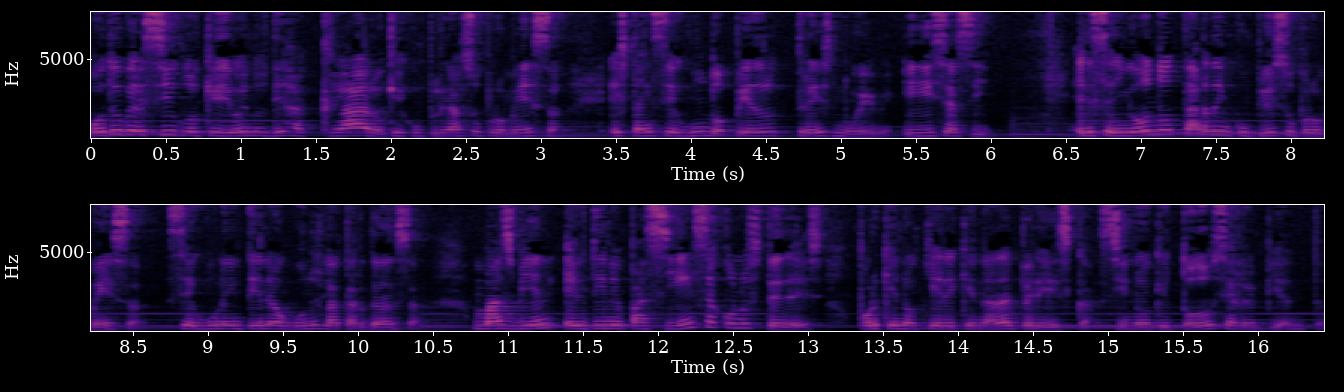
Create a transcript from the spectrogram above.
Otro versículo que Dios nos deja claro que cumplirá su promesa está en 2 Pedro 3:9 y dice así, el Señor no tarda en cumplir su promesa, según entienden algunos la tardanza. Más bien, Él tiene paciencia con ustedes, porque no quiere que nada perezca, sino que todo se arrepienta.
